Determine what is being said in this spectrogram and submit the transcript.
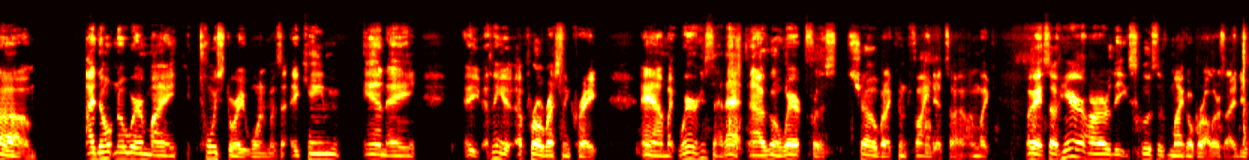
Um, I don't know where my Toy Story one was. It came in a, a I think a, pro wrestling crate, and I'm like, where is that at? And I was going to wear it for this show, but I couldn't find it. So I'm like, okay, so here are the exclusive micro brawlers. I do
